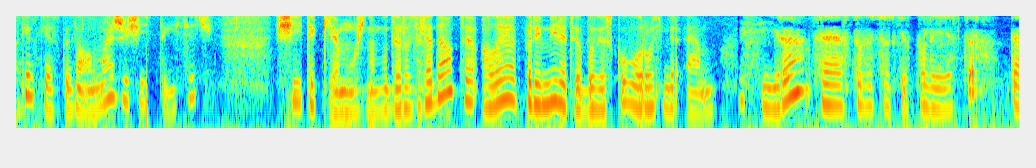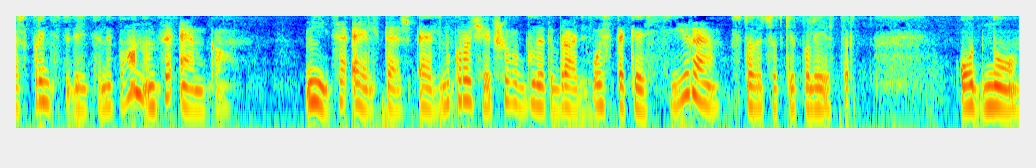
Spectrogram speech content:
скільки я сказала? Майже 6 тисяч. Ще й таке можна буде розглядати, але переміряти обов'язково розмір М. Сіре, це 100% поліестер. Теж, в принципі, дивіться, непогано. Ну, Це М-ка. Ні, це L теж L. Ну, коротше, якщо ви будете брати ось таке сіре, 100% поліестер, одно,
